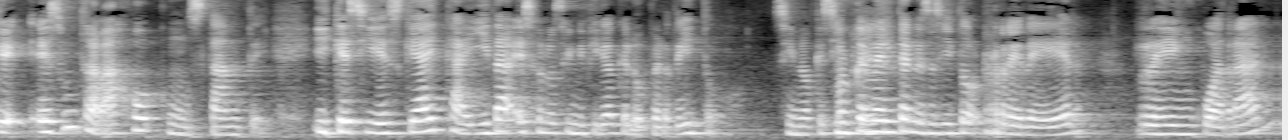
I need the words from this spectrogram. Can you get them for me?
que es un trabajo constante y que si es que hay caída, eso no significa que lo perdí todo, sino que simplemente necesito rever, reencuadrar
